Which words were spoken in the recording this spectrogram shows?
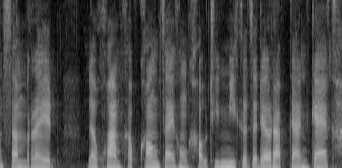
ำสำเร็จ แล้วความคับข้องใจของเขาที่มีก็จะได้รับการแก้ไข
